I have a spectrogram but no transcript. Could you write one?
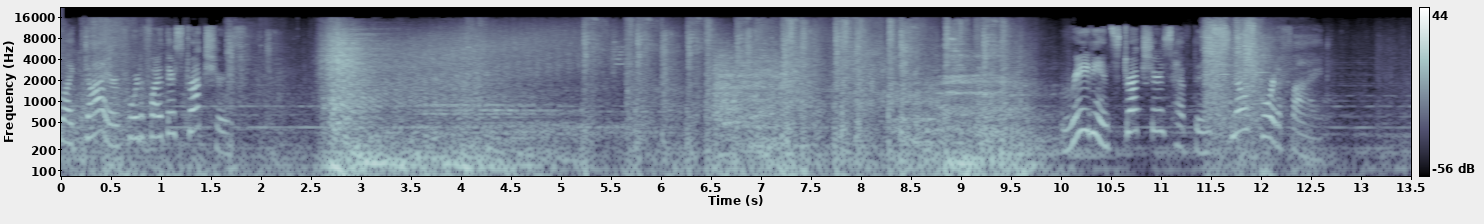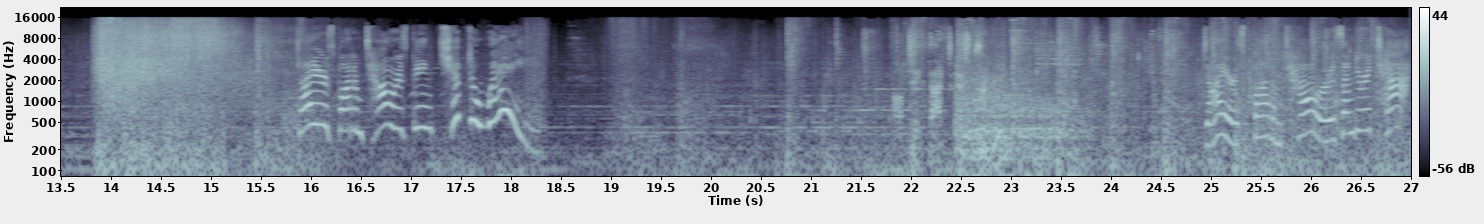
like Dire fortified their structures. Radiant structures have been snow fortified. Dire's bottom tower is being chipped away! I'll take that as tribute. Dire's bottom tower is under attack.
